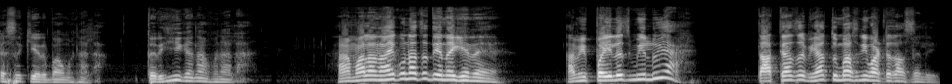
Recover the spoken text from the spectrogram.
असं केरबा म्हणाला तरीही गणा म्हणाला आम्हाला नाही कुणाचं देणं घेणं. आम्ही पहिलंच मिलूया. तात्याचं भ्या तुम्हासनी वाटत असेल.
